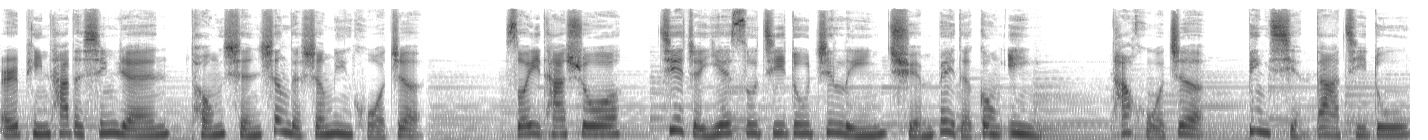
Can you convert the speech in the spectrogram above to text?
而凭他的新人同神圣的生命活着。所以他说：“借着耶稣基督之灵全备的供应。”他活着，并显大基督。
